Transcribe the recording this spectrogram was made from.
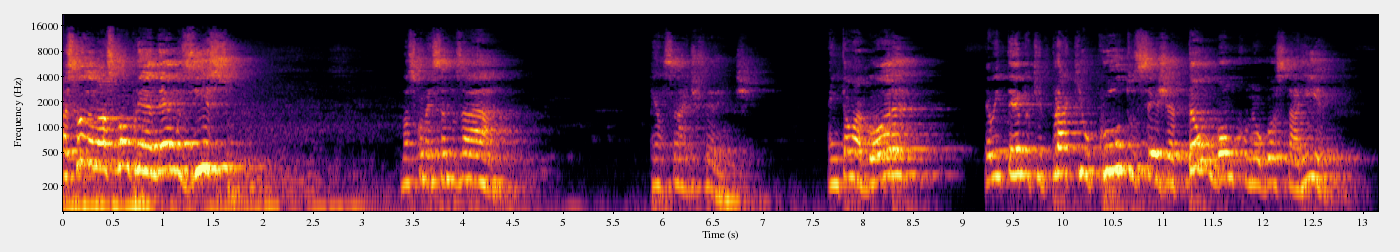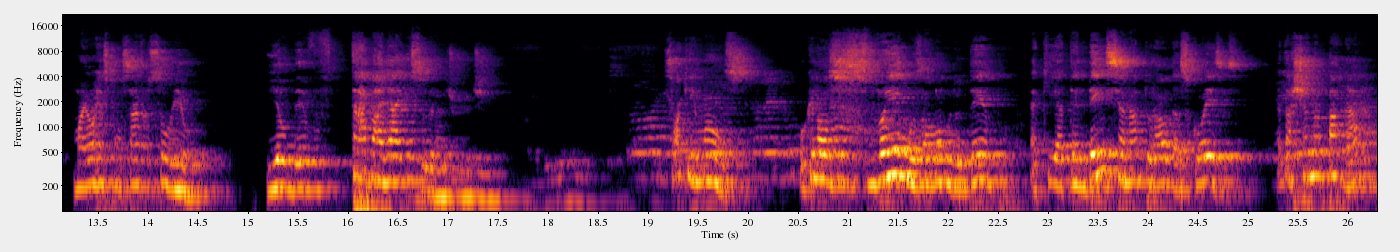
Mas quando nós compreendemos isso, nós começamos a pensar diferente. Então agora, eu entendo que para que o culto seja tão bom como eu gostaria, o maior responsável sou eu. E eu devo trabalhar isso durante o dia. Só que, irmãos, o que nós vemos ao longo do tempo é que a tendência natural das coisas é da chama apagar.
